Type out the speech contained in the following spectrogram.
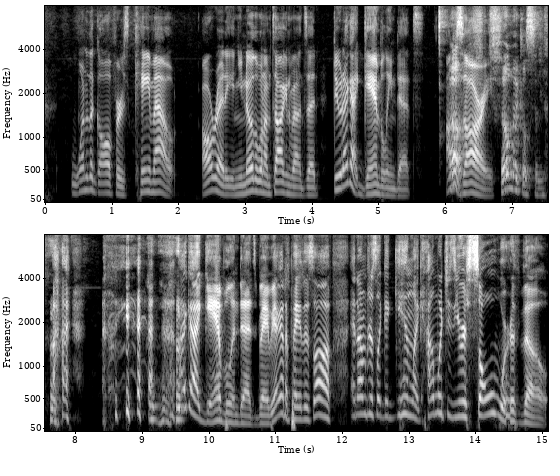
one of the golfers came out already, and you know the one I'm talking about, and said, "Dude, I got gambling debts. I'm oh, sorry." Phil Mickelson. I got gambling debts, baby. I got to pay this off. And I'm just like, again, like, how much is your soul worth, though?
